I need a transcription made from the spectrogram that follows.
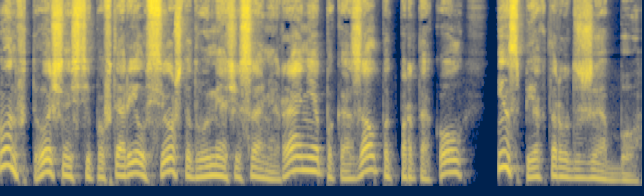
Он в точности повторил все, что двумя часами ранее показал под протокол инспектору Джеббу.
